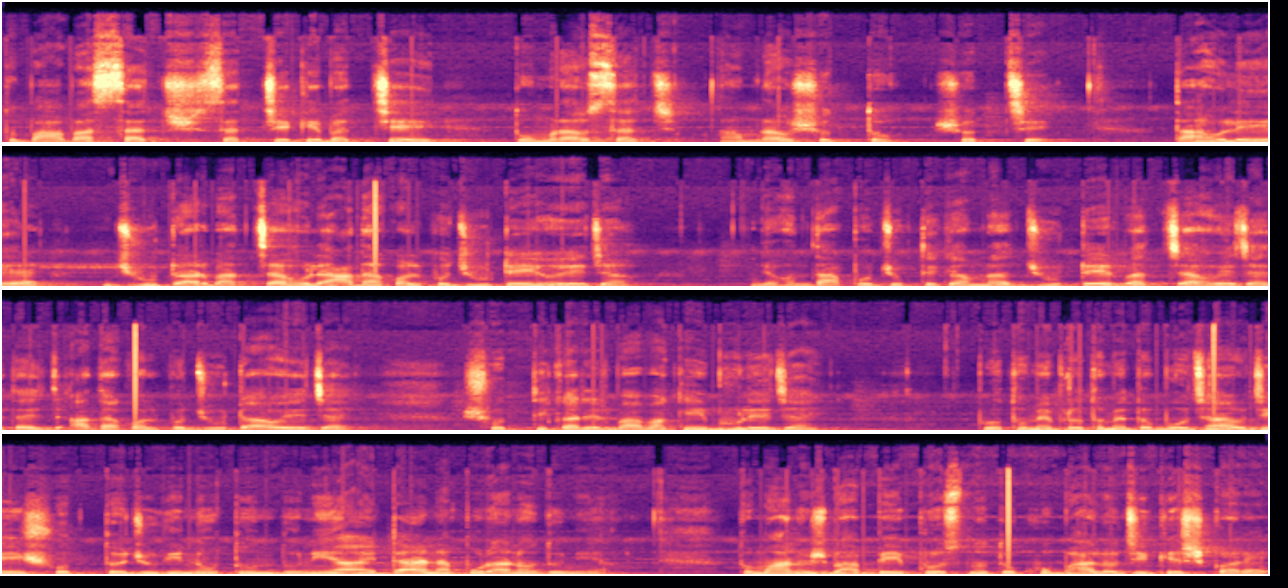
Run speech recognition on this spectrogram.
তো বাবা সচ সচ্চে কে বাচ্চে? তোমরাও সচ, আমরাও সত্য সচ্ছে তাহলে ঝুটার বাচ্চা হলে আধা কল্প ঝুটেই হয়ে যা। যখন দাপর যুগ থেকে আমরা ঝুটের বাচ্চা হয়ে যায় তাই আধা কল্প ঝুটা হয়ে যায়। সত্যিকারের বাবাকেই ভুলে যায়। প্রথমে প্রথমে তো বোঝাও যে এই সত্যযুগী নতুন দুনিয়া এটা না পুরানো দুনিয়া? তো মানুষ ভাববে, এই প্রশ্ন তো খুব ভালো জিজ্ঞেস করে।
